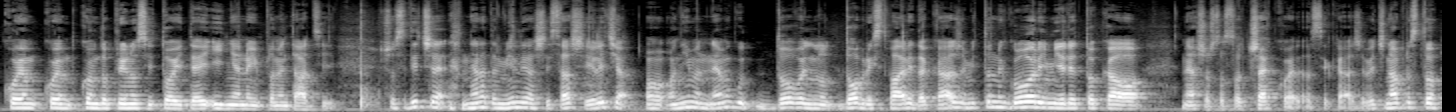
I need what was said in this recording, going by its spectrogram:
kojom, kojom, kojom doprinosi toj ideji i njenoj implementaciji. Što se tiče Nenada Milijaša i Saša Ilića, o, o njima ne mogu dovoljno dobrih stvari da kažem i to ne govorim jer je to kao nešto što se očekuje da se kaže, već naprosto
